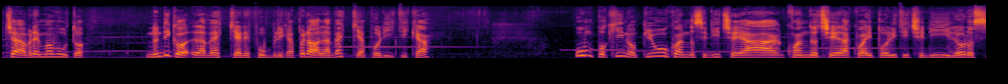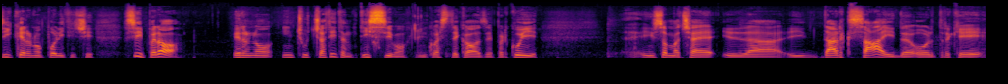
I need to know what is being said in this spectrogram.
cioè avremmo avuto, non dico la vecchia repubblica, però la vecchia politica. Un pochino più quando si dice, ah, quando c'era qua i politici lì, loro sì che erano politici. Sì, però erano inciucciati tantissimo in queste cose, per cui eh, insomma c'è il, il, dark side, oltre che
